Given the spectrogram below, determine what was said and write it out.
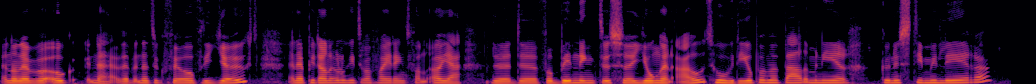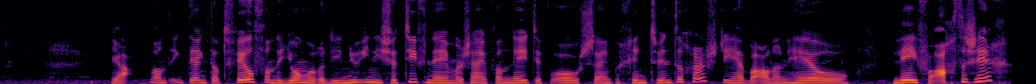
En dan hebben we ook, nou, ja, we hebben het natuurlijk veel over de jeugd. En heb je dan ook nog iets waarvan je denkt van, oh ja, de, de verbinding tussen jong en oud, hoe we die op een bepaalde manier kunnen stimuleren? Ja, want ik denk dat veel van de jongeren die nu initiatiefnemer zijn van Native Oost zijn begin twintigers. Die hebben al een heel leven achter zich.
